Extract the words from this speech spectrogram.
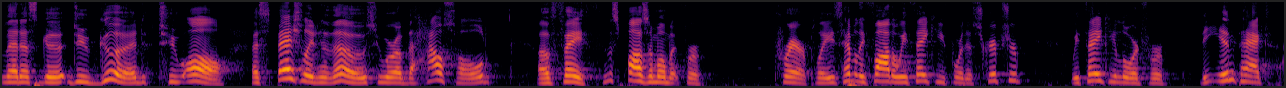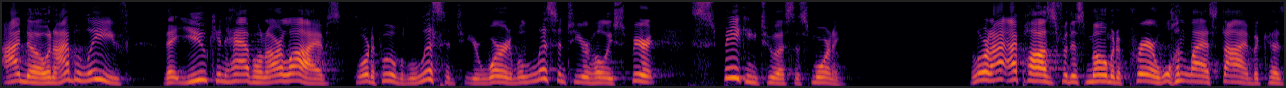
let us go, do good to all, especially to those who are of the household of faith. Let's pause a moment for prayer, please. Heavenly Father, we thank you for this scripture. We thank you, Lord, for the impact I know and I believe that you can have on our lives. Lord, if we will listen to your word and we'll listen to your Holy Spirit speaking to us this morning. Lord, I, I pause for this moment of prayer one last time because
